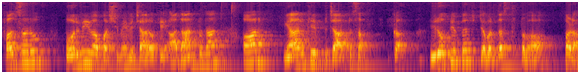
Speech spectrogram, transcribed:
फलस्वरूप पूर्वी व पश्चिमी विचारों के आदान प्रदान और ज्ञान के प्रचार प्रसार का यूरोपीय पर ज़बरदस्त प्रभाव पड़ा।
